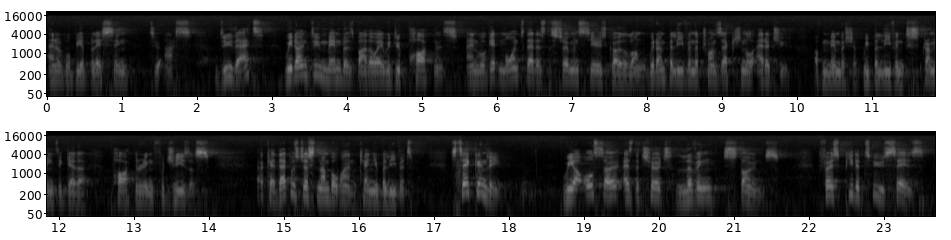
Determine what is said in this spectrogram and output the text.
and it will be a blessing to us. Do that. We don't do members, by the way, we do partners. And we'll get more into that as the sermon series goes along. We don't believe in the transactional attitude of membership, we believe in scrumming together, partnering for Jesus. Okay, that was just number one. Can you believe it? Secondly, we are also, as the church, living stones. 1 Peter 2 says,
